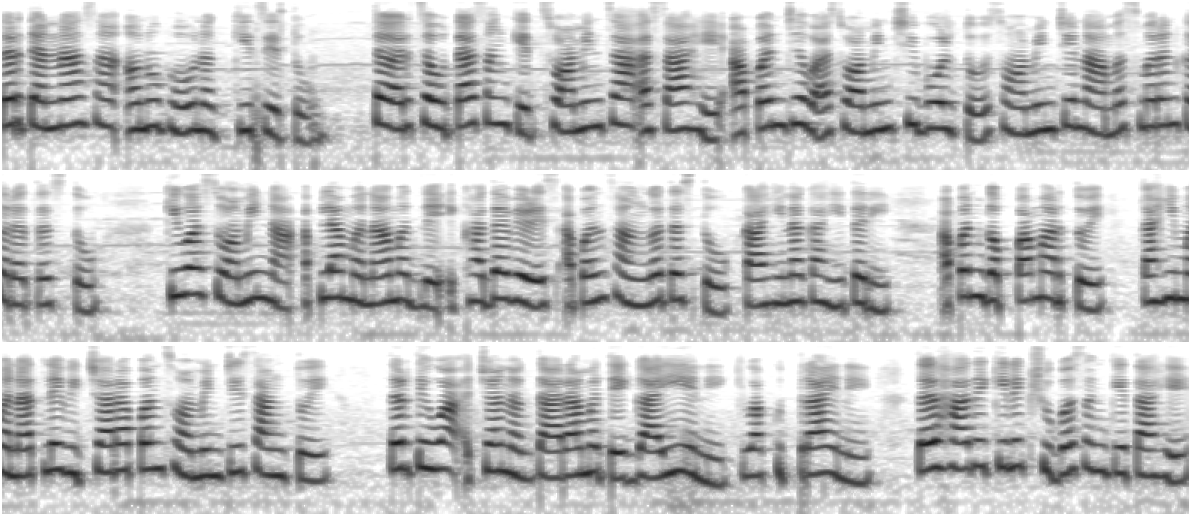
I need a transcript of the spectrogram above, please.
तर त्यांना असा अनुभव नक्कीच येतो. तर चौथा संकेत स्वामींचा असा आहे आपण जेव्हा स्वामींशी बोलतो स्वामींचे नामस्मरण करत असतो किंवा स्वामींना आपल्या मनामधले एखाद्या वेळेस आपण सांगत असतो काही ना काहीतरी. आपण गप्पा मारतोय काही मनातले विचार आपण स्वामींची सांगतोय. तर तेव्हा अचानक दारामध्ये गायी येणे किंवा कुत्रा येणे तर हा देखील एक शुभ संकेत आहे.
